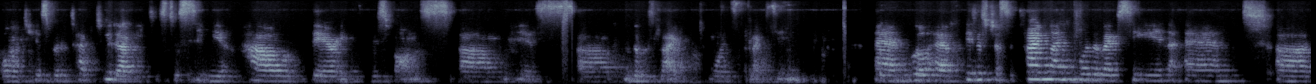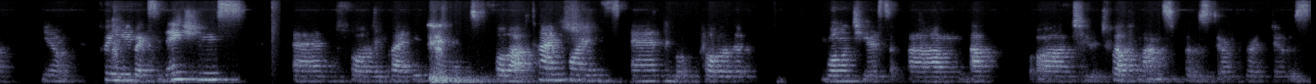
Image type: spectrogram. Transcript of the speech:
volunteers with type 2 diabetes to see how their response um, is uh, looks like towards the vaccine. And we'll have, this is just a timeline for the vaccine and, uh, you know, three vaccinations and followed by different follow-up time points and we'll follow the volunteers um, up uh, to 12 months post their third dose.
